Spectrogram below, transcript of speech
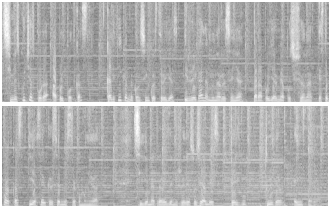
Si me escuchas por Apple Podcast, califícame con 5 estrellas y regálame una reseña para apoyarme a posicionar este podcast y hacer crecer nuestra comunidad. Sígueme a través de mis redes sociales, Facebook, Twitter e Instagram.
